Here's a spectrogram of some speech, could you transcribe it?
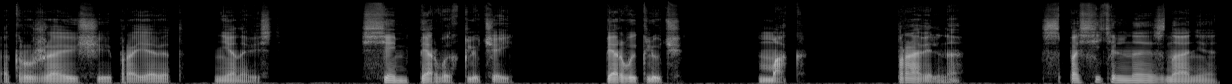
Окружающие проявят ненависть. Семь первых ключей. Первый ключ — маг. Правильно. Спасительное знание,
